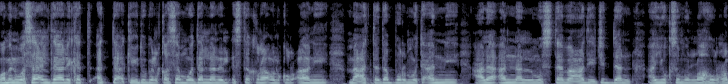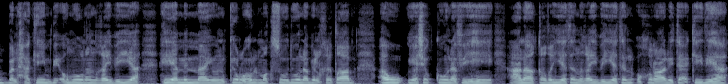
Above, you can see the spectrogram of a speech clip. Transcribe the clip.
ومن وسائل ذلك التأكيد بالقسم ودلنا الاستقراء القرآني مع التدبر المتأني على أن المستبعد جدا أن يقسم الله الرب الحكيم بأمور غيبية هي مما ينكره المقصودون بالخطاب أو يشكون فيه على قضية غيبية أخرى لتأكيدها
